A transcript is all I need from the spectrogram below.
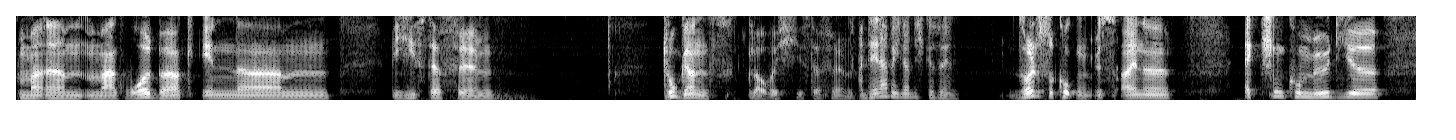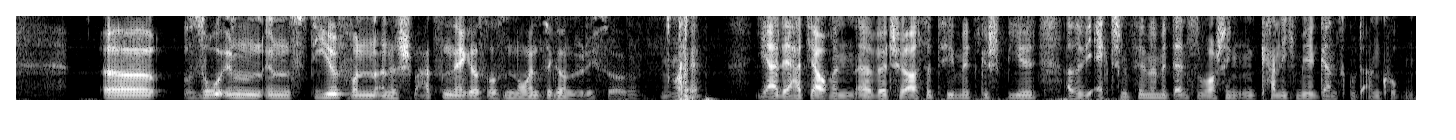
Ma ähm, Mark Wahlberg in, ähm, wie hieß der Film? Two Guns, glaube ich, hieß der Film. den habe ich noch nicht gesehen. Solltest du gucken, ist eine Actionkomödie, äh, so im, im Stil von eines Schwarzeneggers aus den 90ern, würde ich sagen. Okay. Ja, der hat ja auch in äh, Virtuosity mitgespielt. Also die Actionfilme mit Denzel Washington kann ich mir ganz gut angucken.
